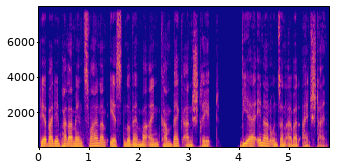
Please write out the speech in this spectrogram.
der bei den Parlamentswahlen am 1. November ein Comeback anstrebt. Wir erinnern uns an Albert Einstein.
